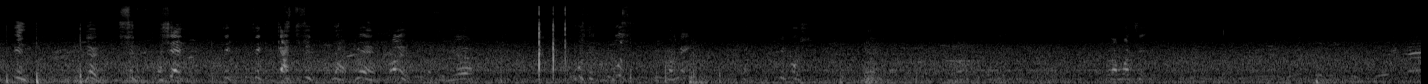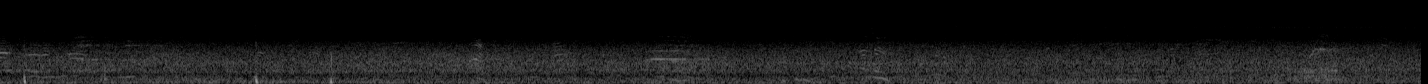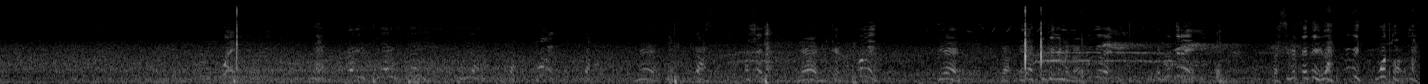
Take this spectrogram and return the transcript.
Boleh? Ya. Aku kena mana? Aku kena. Aku kena. Lah, sebab tadi lah. Motor lah.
